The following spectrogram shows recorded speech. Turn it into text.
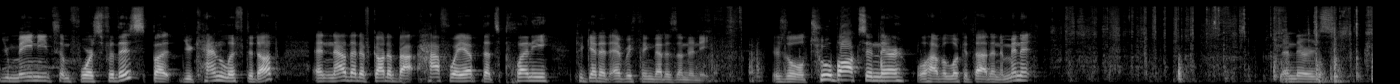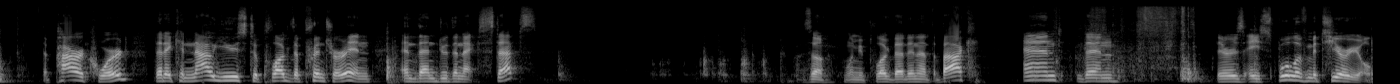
You may need some force for this, but you can lift it up. And now that I've got about halfway up, that's plenty to get at everything that is underneath. There's a little toolbox in there. We'll have a look at that in a minute. Then there's the power cord that I can now use to plug the printer in and then do the next steps. So let me plug that in at the back. And then there's a spool of material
